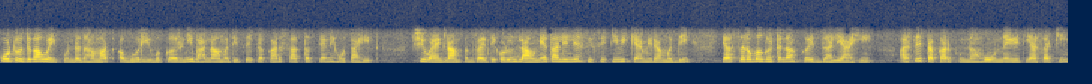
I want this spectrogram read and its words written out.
कोट उदगाव वैकुंठधामात अघोरी व करणी भानामतीचे प्रकार सातत्याने होत आहेत. शिवाय ग्रामपंचायतीकडून लावण्यात आलेल्या सीसीटीव्ही कॅमेऱ्यामध्ये या सर्व घटना कैद झाल्या आहे. असे प्रकार पुन्हा होऊ नयेत यासाठी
